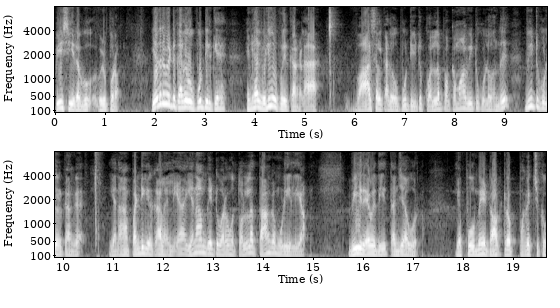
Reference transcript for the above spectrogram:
பிசி ரகு விழுப்புரம். எதிர் வீட்டு கதவு பூட்டியிருக்கே. எங்கேயாவது வெளியூர் போயிருக்காங்களா? வாசல் கதவை பூட்டிக்கிட்டு கொல்லை பக்கமாக வீட்டுக்குள்ளே வந்து வீட்டுக்குள்ளே இருக்காங்க. ஏன்னா பண்டிகை காலம் இல்லையா? எனாம் கேட்டு வரவங்க தொல்லை தாங்க முடியலையா வி. ரேவதி தஞ்சாவூர். எப்போவுமே டாக்டரை பகைச்சிக்க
